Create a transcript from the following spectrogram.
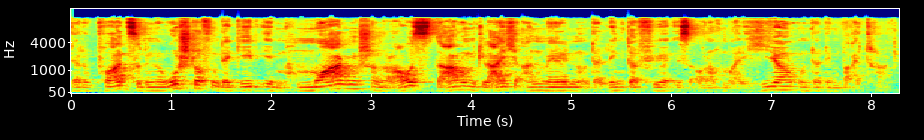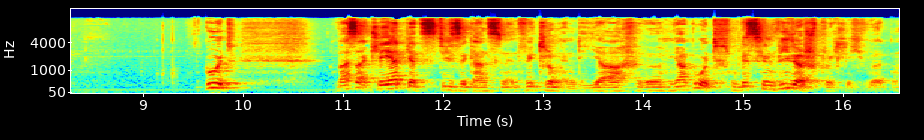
der Report zu den Rohstoffen, der geht eben morgen schon raus, darum gleich anmelden und der Link dafür ist auch nochmal hier unter dem Beitrag. Gut, was erklärt jetzt diese ganzen Entwicklungen, die ja, äh, ja gut, ein bisschen widersprüchlich wirken?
